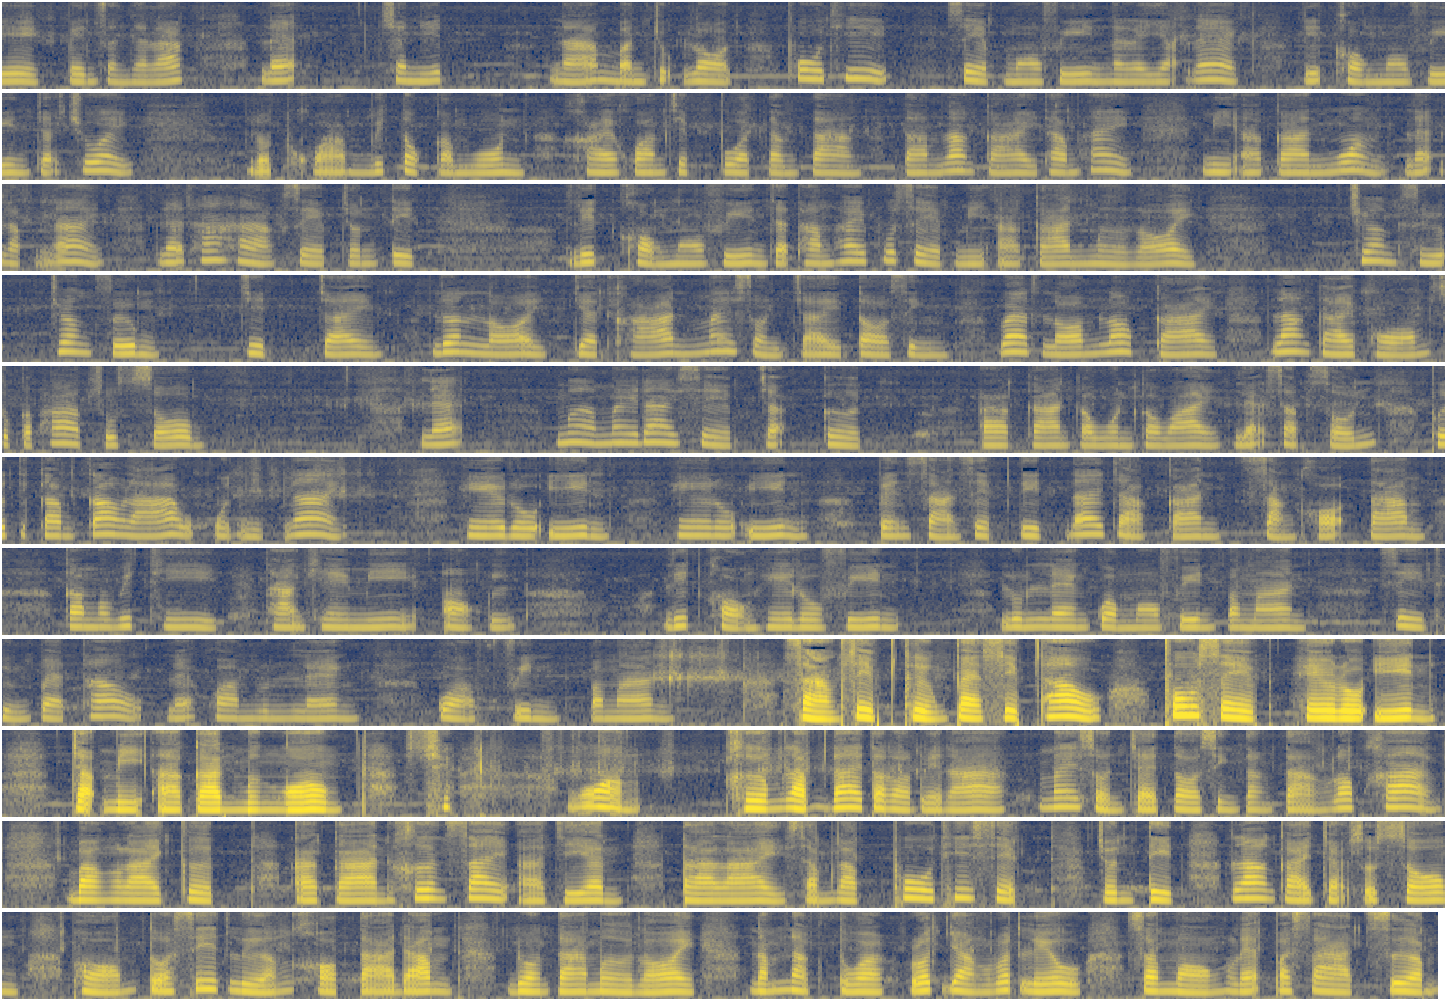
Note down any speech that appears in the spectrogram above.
เป็นสัญลักษณ์ และชนิด น้ำบรรจุหลอด ผู้ที่เสพมอร์ฟีนในระยะแรกฤทธิ์ของมอร์ฟีนจะช่วยลดความวิตกกังวล คลายความเจ็บปวดต่างๆ ตามร่างกายทำให้มีอาการง่วงและหลับง่าย และถ้าหากเสพจนติด ฤทธิ์ของมอร์ฟีนจะทำให้ผู้เสพมีอาการเหม่อลอย เชื่องซึเชื่องซึม จิตใจ เลื่อนลอย เกียจค้าน ไม่สนใจต่อสิ่งแวดล้อมรอบกาย ร่างกายผอม สุขภาพสุดโทรม และเมื่อไม่ได้เสพจะเกิดอาการกระวนกระวายและสับสน พฤติกรรมก้าวร้าวหงุดหงิดง่าย เฮโรอีน เฮโรอีน เป็นสารเสพติดได้จากการสังเคราะห์ตาม กรรมวิธี ทางเคมีออกฤทธิ์ของเฮโรฟีน รุนแรงกว่ามอร์ฟีนประมาณ 4-8 เท่าและความรุนแรงกว่าฟินประมาณ 30ถึง80เท่า ผู้เสพเฮโรอีน จะมีอาการมึนงง ง่วง เคิมหลับได้ตลอดเวลา ไม่สนใจต่อสิ่งต่างๆ รอบข้าง บางรายเกิดอาการคลื่นไส้อาเจียน ตาลายสำหรับผู้ที่เสพ จนติด ร่างกายจะสุดโทรมผอมตัวซีดเหลืองขอบตาดำ ดวงตาเมื่อลอย น้ำหนักตัวลดอย่างรวดเร็ว สมองและประสาทเสื่อม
